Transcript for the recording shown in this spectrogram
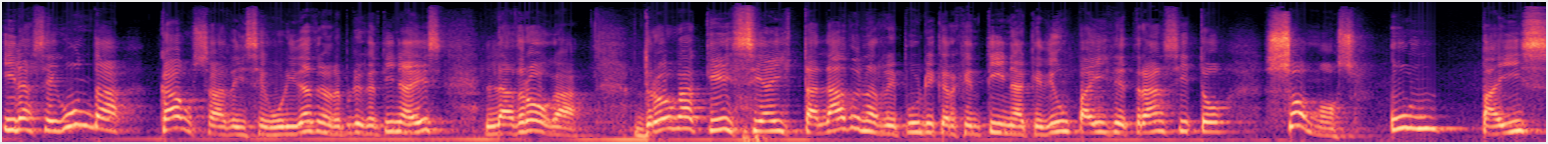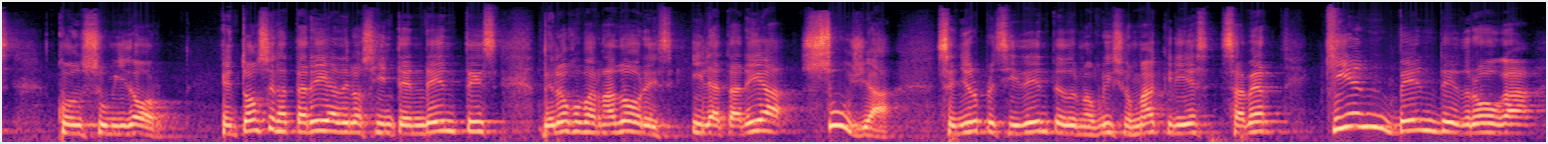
Y la segunda causa de inseguridad en la República Argentina es la droga. Droga que se ha instalado en la República Argentina, que de un país de tránsito somos un país consumidor. Entonces la tarea de los intendentes, de los gobernadores y la tarea suya, señor presidente don Mauricio Macri, es saber quién vende droga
